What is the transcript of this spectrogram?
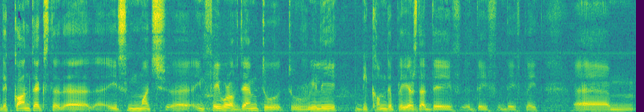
the context uh, is much uh, in favor of them to, to really become the players that they've, they've, they've played. Um,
